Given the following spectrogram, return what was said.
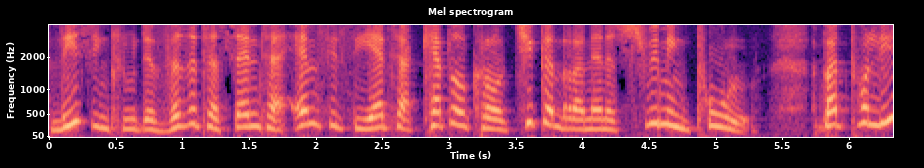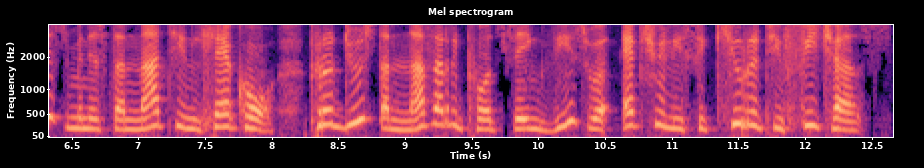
These include a visitor center, amphitheater, cattle kraal, chicken run and a swimming pool. But Police Minister Nathi Nhleko produced another report saying these were actually security features.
